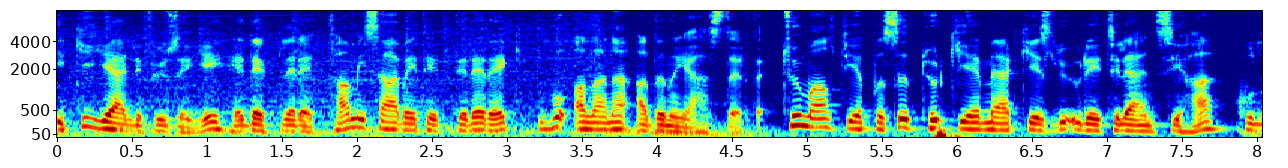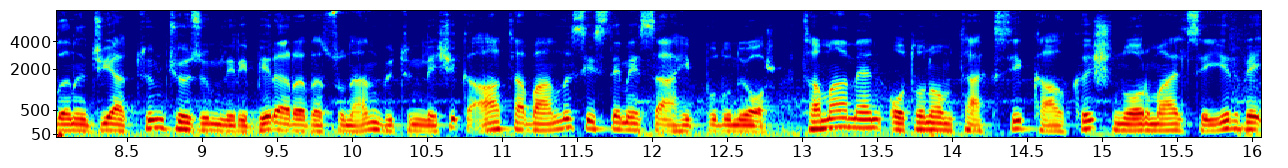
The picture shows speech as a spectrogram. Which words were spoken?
iki yerli füzeyi hedeflere tam isabet ettirerek bu alana adını yazdırdı. Tüm altyapısı Türkiye merkezli üretilen SİHA, kullanıcıya tüm çözümleri bir arada sunan bütünleşik ağ tabanlı sisteme sahip bulunuyor. Tam tamamen otonom taksi, kalkış, normal seyir ve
